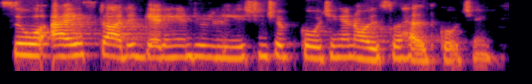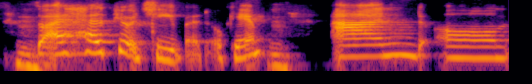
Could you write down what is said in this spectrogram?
so i started getting into relationship coaching and also health coaching mm. so i help you achieve it okay mm. and um,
